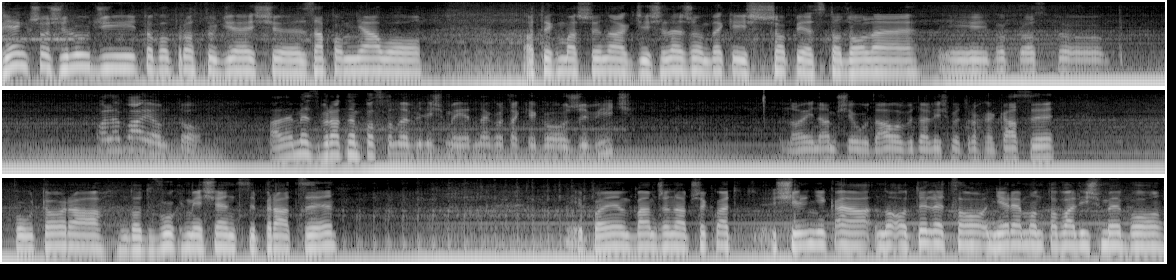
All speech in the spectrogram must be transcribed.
większość ludzi to po prostu gdzieś e, zapomniało o tych maszynach, gdzieś leżą w jakiejś szopie, stodole i po prostu olewają to. Ale my z bratem postanowiliśmy jednego takiego ożywić. No i nam się udało, wydaliśmy trochę kasy. Półtora do dwóch miesięcy pracy. I powiem wam, że na przykład silnika no o tyle co nie remontowaliśmy, bo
